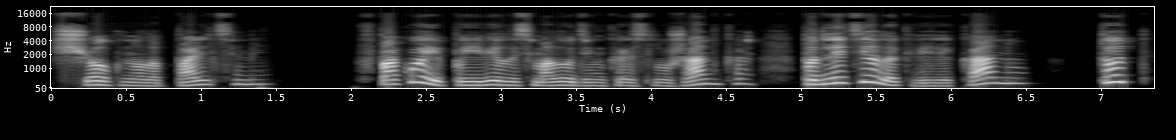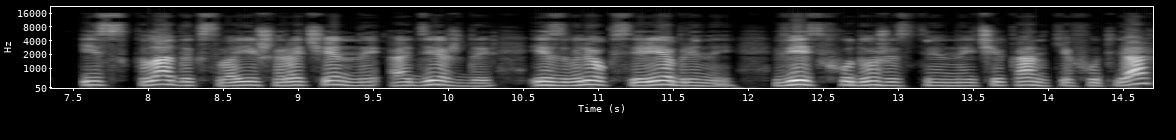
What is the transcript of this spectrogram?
щелкнула пальцами, в покое появилась молоденькая служанка, подлетела к великану, тот из складок своей широченной одежды извлек серебряный, весь в художественной чеканке футляр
